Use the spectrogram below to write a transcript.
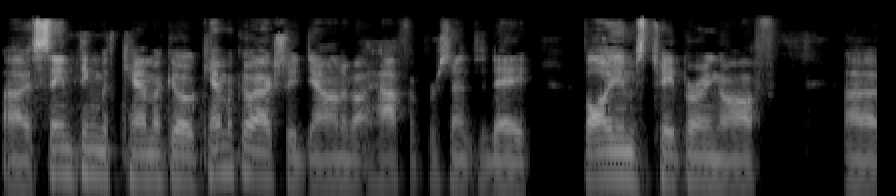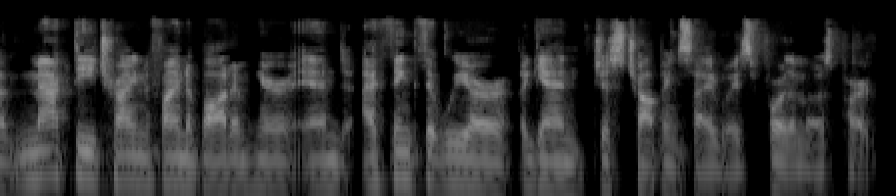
Uh, same thing with Cameco. Cameco actually down about half a percent today. Volumes tapering off. Uh, MACD trying to find a bottom here. And I think that we are, again, just chopping sideways for the most part.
